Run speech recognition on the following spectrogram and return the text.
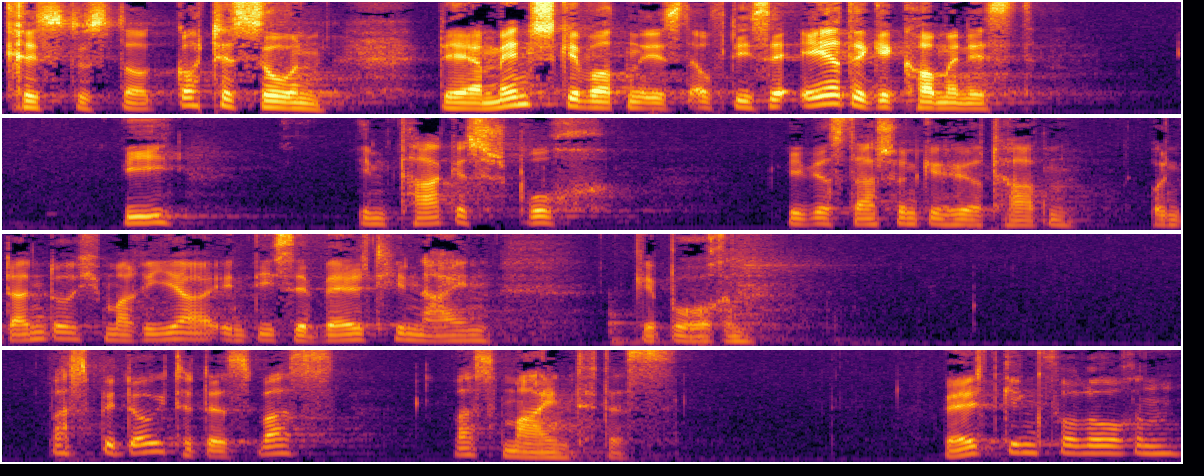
Christus, der Gottessohn, der Mensch geworden ist, auf diese Erde gekommen ist, wie im Tagesspruch, wie wir es da schon gehört haben und dann durch Maria in diese Welt hinein geboren. Was bedeutet das? Was, was meint das? Welt ging verloren?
